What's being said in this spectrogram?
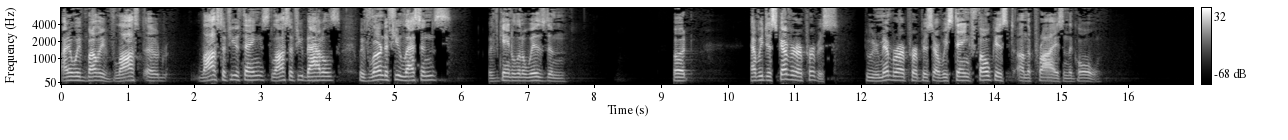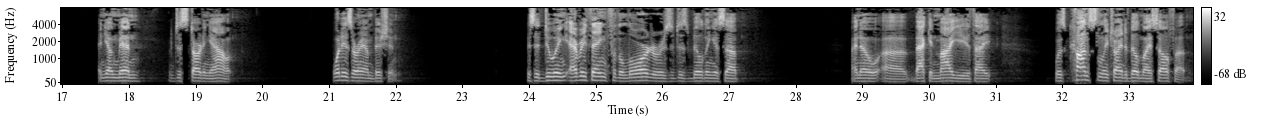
I know we've probably lost uh, lost a few things, lost a few battles. We've learned a few lessons. We've gained a little wisdom. But have we discovered our purpose? Do we remember our purpose? Are we staying focused on the prize and the goal? And young men, we're just starting out. What is our ambition? Is it doing everything for the Lord or is it just building us up? I know uh, back in my youth, I was constantly trying to build myself up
